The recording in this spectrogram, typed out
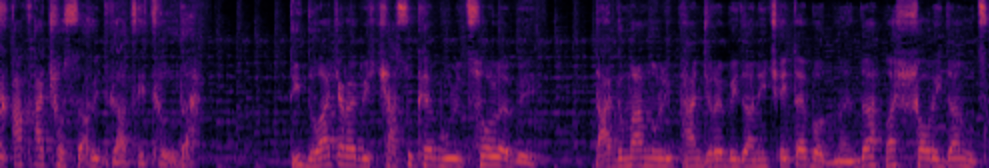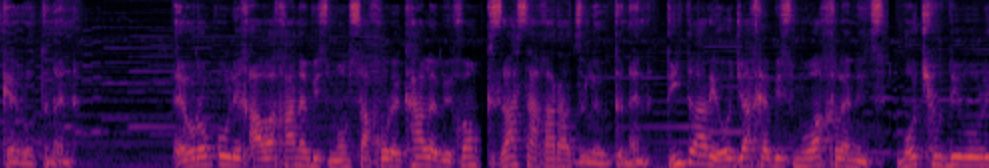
ყაყაჩოსავით გაწითლდა. დიდ ვაჭრების ჩასუქებული ცოლები დაგმანული ფანჯრებიდან იჭიტებოდნენ და მას შორიდან უცქეროდნენ. ევროპული ყავახანების მომსახურე ქალები ხომ გზას აღარ აძლევდნენ. დიდარი ოჯახების მოახლენიც მოჩრდილული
